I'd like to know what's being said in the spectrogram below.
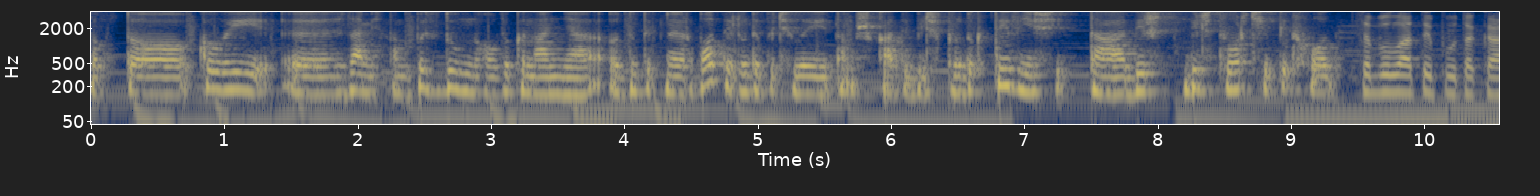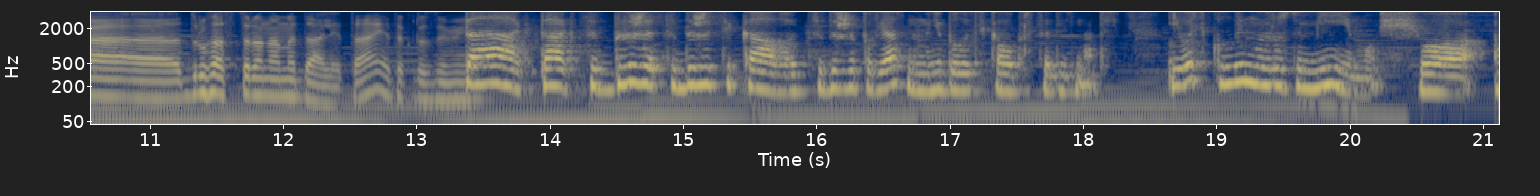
Тобто, коли е, замість там бездумного виконання однотипної роботи люди почали там шукати більш продуктивніші та більш більш творчі підходи. Це була типу така е, друга сторона медалі, та я так розумію? Так, так, це дуже це дуже цікаво. Це дуже пов'язано. Мені було цікаво про це дізнатися. І ось коли ми розуміємо, що е,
